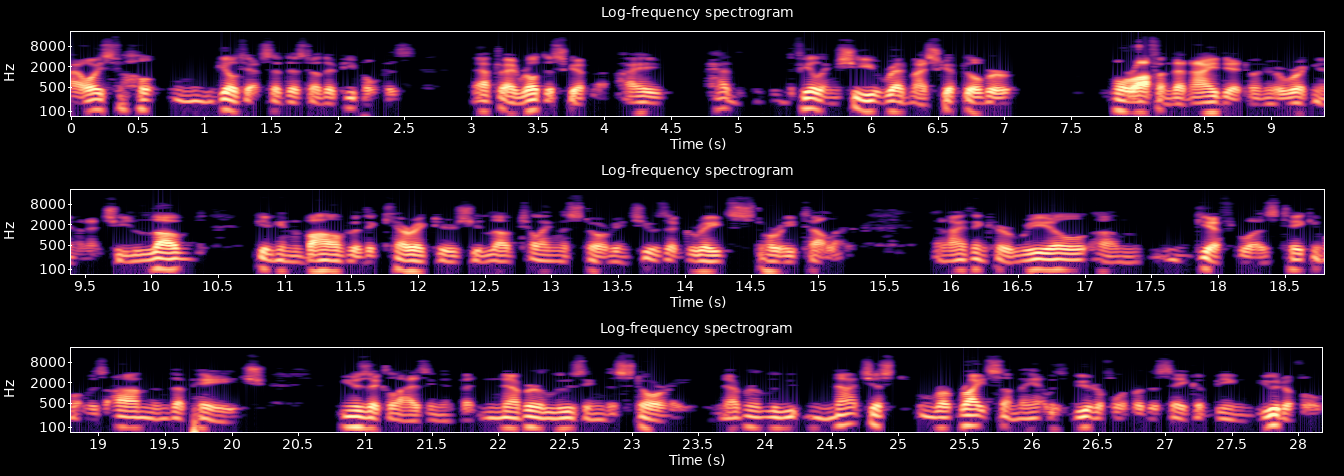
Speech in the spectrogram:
I always felt guilty. I've said this to other people because after I wrote the script, I had the feeling she read my script over more often than I did when we were working on it. She loved getting involved with the characters. She loved telling the story, and she was a great storyteller. And I think her real um, gift was taking what was on the page, musicalizing it, but never losing the story. Never lo- not just write something that was beautiful for the sake of being beautiful,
